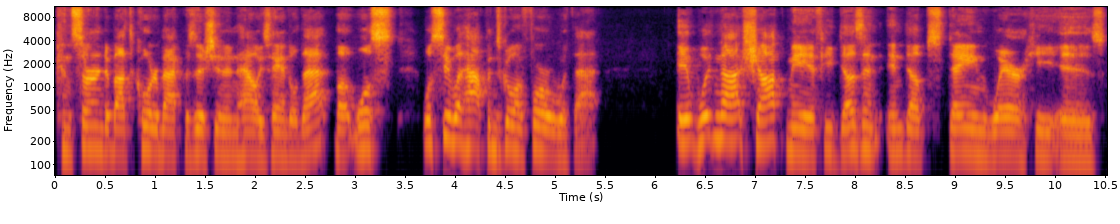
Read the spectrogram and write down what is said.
concerned about the quarterback position and how he's handled that, but we'll we'll see what happens going forward with that. It would not shock me if he doesn't end up staying where he is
